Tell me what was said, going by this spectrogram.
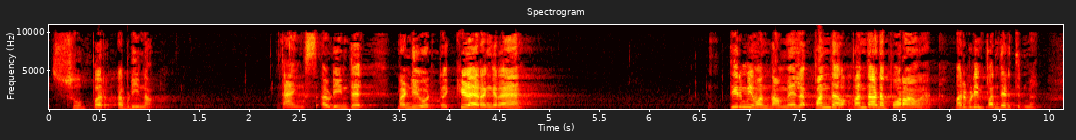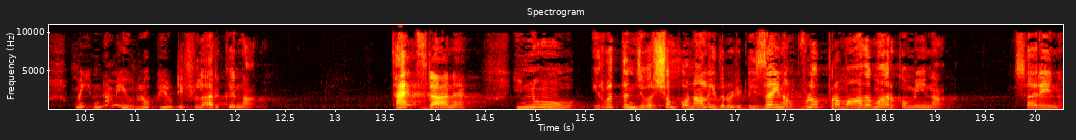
சூப்பர் அப்படின்னா. தேங்க்ஸ் அப்படின்ட்டு வண்டி ஓட்டுற கீழே இறங்குறேன். திரும்பி வந்தான் மேல. பந்த பந்தாட போறான் அவன். மறுபடியும் பந்து எடுத்துட்டு மீ என்னமே இவ்வளோ பியூட்டிஃபுல்லா இருக்குன்னா? தேங்க்ஸ் டானே இன்னும் இருபத்தஞ்சு வருஷம் போனாலும் இதனுடைய டிசைன் அவ்வளோ பிரமாதமாக இருக்கும் மீனா. சரிண்ணே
